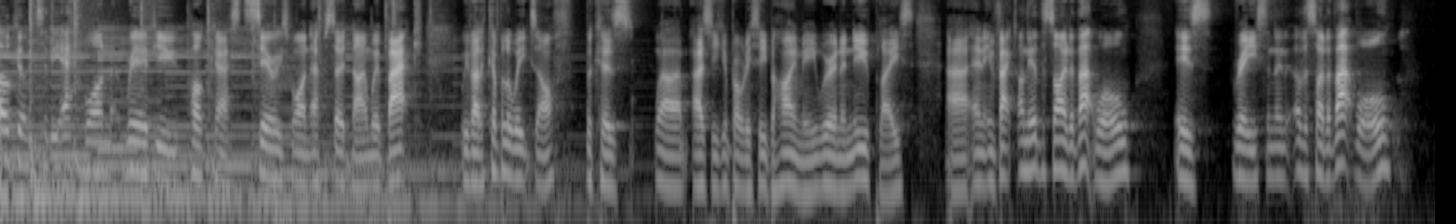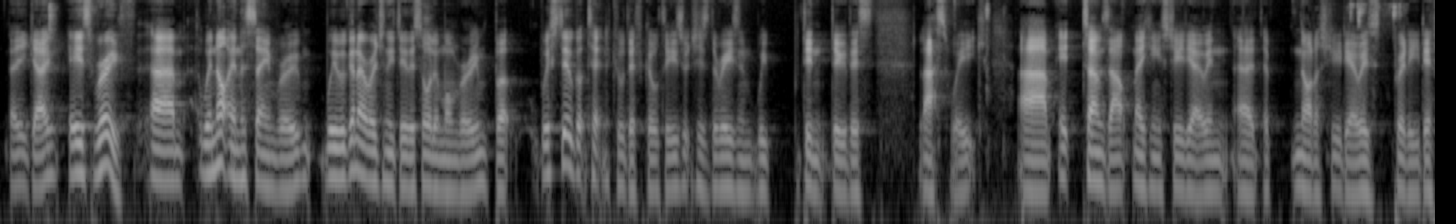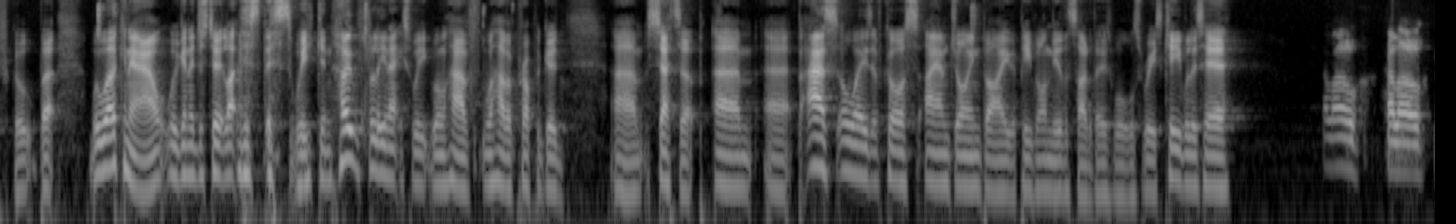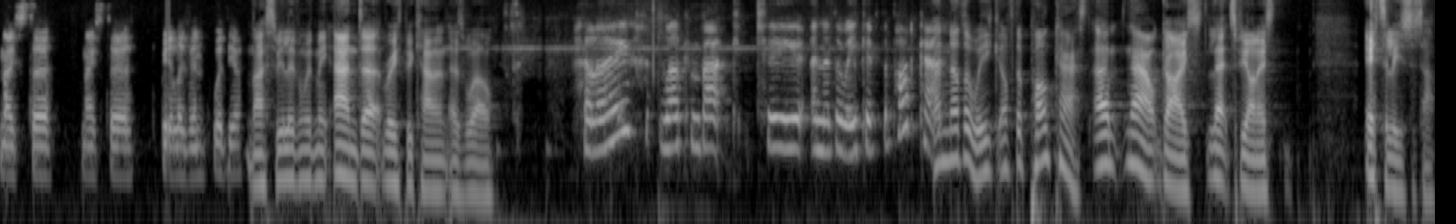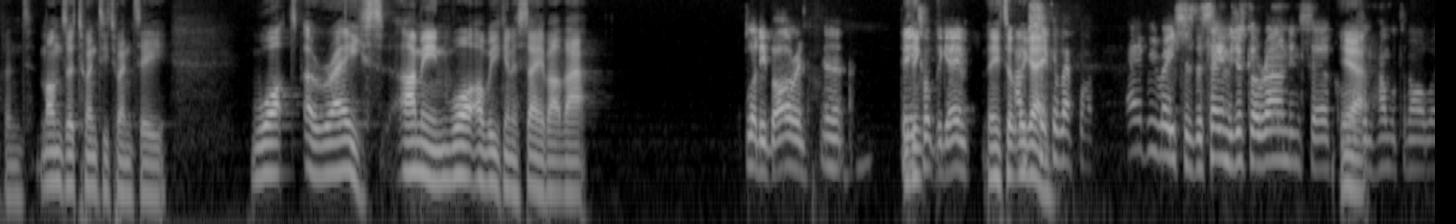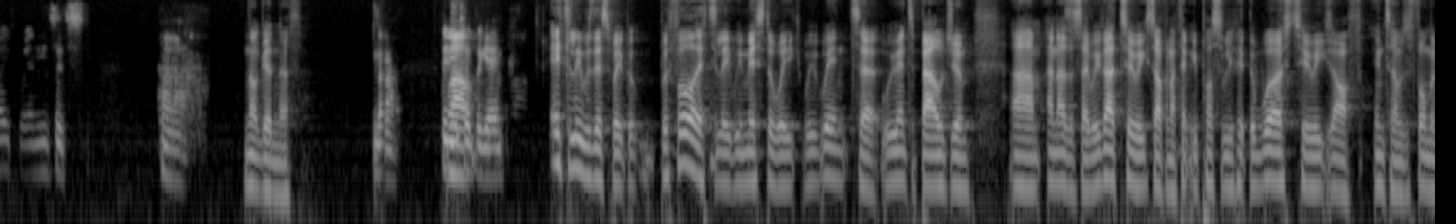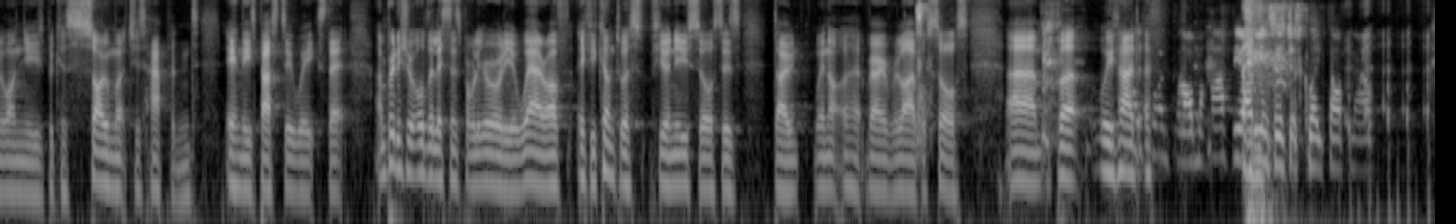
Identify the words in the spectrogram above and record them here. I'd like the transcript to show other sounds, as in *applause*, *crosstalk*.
welcome to the F1 Rear View Podcast, Series 1, Episode 9. We're back. We've had a couple of weeks off because, well, as you can probably see behind me, we're in a new place. Uh, and in fact, on the other side of that wall is Reese, and on the other side of that wall, there you go, is Ruth. Um, we're not in the same room. We were going to originally do this all in one room, but we've still got technical difficulties, which is the reason we didn't do this last week. Um, it turns out making a studio in uh, a, not a studio is pretty difficult, but we're working it out. We're going to just do it like *laughs* this this week, and hopefully next week we'll have we'll have a proper good um, setup. Um, uh, but as always, of course, I am joined by the people on the other side of those walls. Reese Keeble is here. Hello, hello. Nice to nice to be living with you. Nice to be living with me, and uh, Ruth Buchanan as well. Hello, welcome back to another week of the podcast. Another week of the podcast. Um, now, guys, let's be honest. Italy's just happened. Monza 2020. What a race! I mean, what are we going to say about that? Bloody boring. Yeah. They think- took the game. They took the I'm game. sick of F1. Every race is the same. They just go round in circles, Yeah. and Hamilton always wins. It's *sighs* Not good enough. no. They Well- took the game. Italy was this week, but before Italy, we missed a week. We went to we went to Belgium, um, and as I say, we've had two weeks off, and I think we possibly picked the worst two weeks off in terms of Formula One news because so much has happened in these past two weeks that I'm pretty sure all the listeners probably are already aware of. If you come to us for your news sources, don't. We're not a very reliable source, um, but we've had. A. Half the audience has just clicked off now.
